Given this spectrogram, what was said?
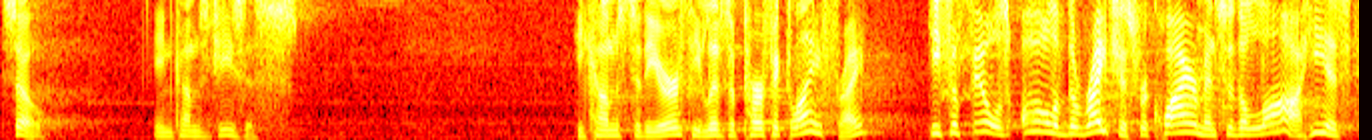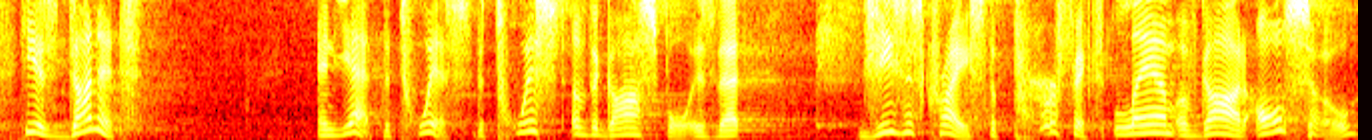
So, in comes Jesus. He comes to the earth, he lives a perfect life, right? He fulfills all of the righteous requirements of the law. He has, he has done it. And yet, the twist, the twist of the gospel is that Jesus Christ, the perfect Lamb of God, also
